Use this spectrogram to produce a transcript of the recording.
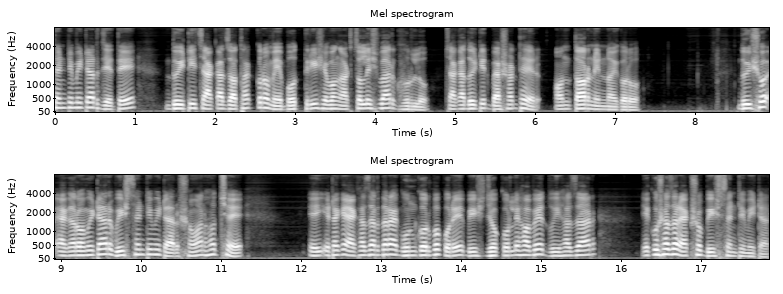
সেন্টিমিটার যেতে দুইটি চাকা যথাক্রমে বত্রিশ এবং আটচল্লিশ বার ঘুরল। চাকা দুইটির ব্যাসার্ধের অন্তর নির্ণয় করো। দুইশো এগারো মিটার বিশ সেন্টিমিটার সমান হচ্ছে এই এটাকে এক হাজার দ্বারা গুণ করব করে বিশ যোগ করলে হবে দুই হাজার একুশ হাজার একশো বিশ সেন্টিমিটার।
